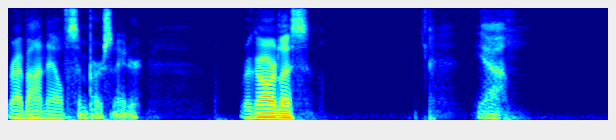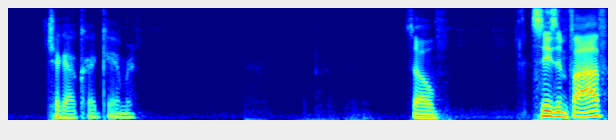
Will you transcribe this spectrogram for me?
right behind the Elvis impersonator. Regardless, yeah. Check out Craig Cameron. So, season five,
